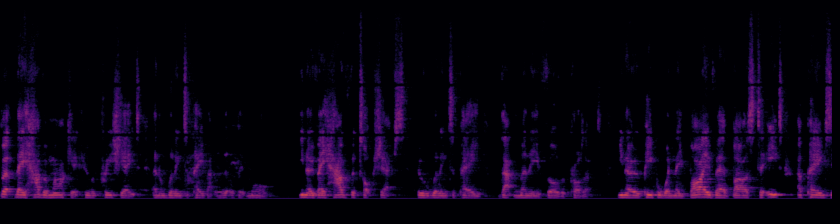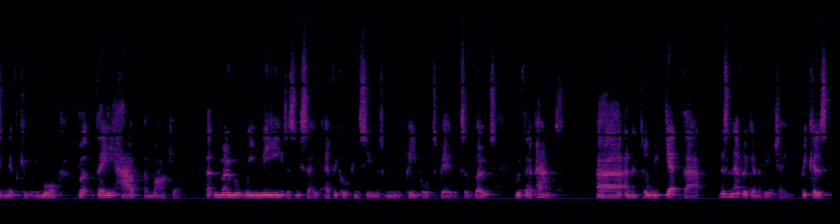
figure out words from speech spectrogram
but they have a market who appreciate and are willing to pay that a little bit more. You know, they have the top chefs who are willing to pay that money for the product. You know, people when they buy their bars to eat are paying significantly more, but they have a market at the moment we need, as you say, ethical consumers. We need people to be able to vote with their pounds. Uh, and until we get that, there's never going to be a change because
